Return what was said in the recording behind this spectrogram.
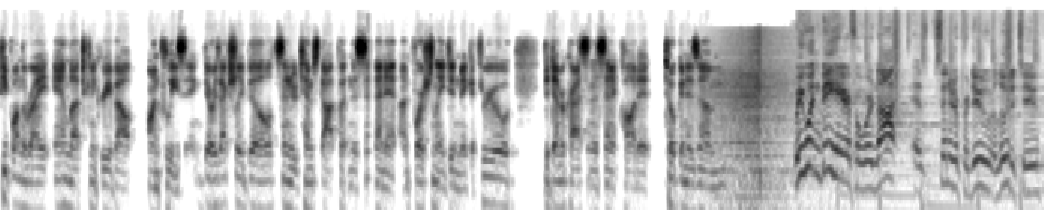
people on the right and left can agree about on policing. There was actually a bill Senator Tim Scott put in the Senate. Unfortunately, didn't make it through. The Democrats in the Senate called it tokenism. We wouldn't be here if it were not, as Senator Perdue alluded to,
